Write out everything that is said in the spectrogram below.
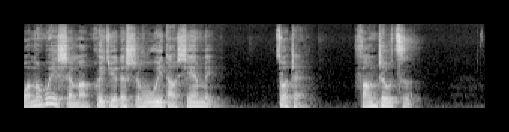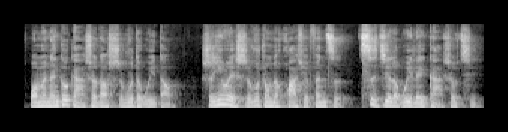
我们为什么会觉得食物味道鲜美？作者：方舟子。我们能够感受到食物的味道，是因为食物中的化学分子刺激了味蕾感受器。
